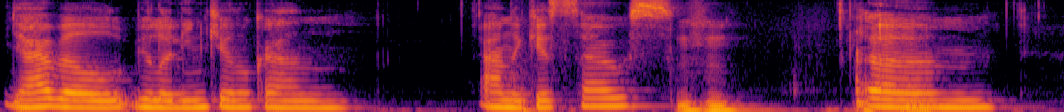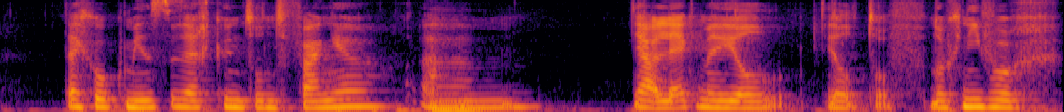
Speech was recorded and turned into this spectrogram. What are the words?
ja, wel willen linken ook aan, aan de guesthouse. Ehm, dat je ook mensen daar kunt ontvangen. Ehm, ja, lijkt me heel, heel tof. Nog niet voor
